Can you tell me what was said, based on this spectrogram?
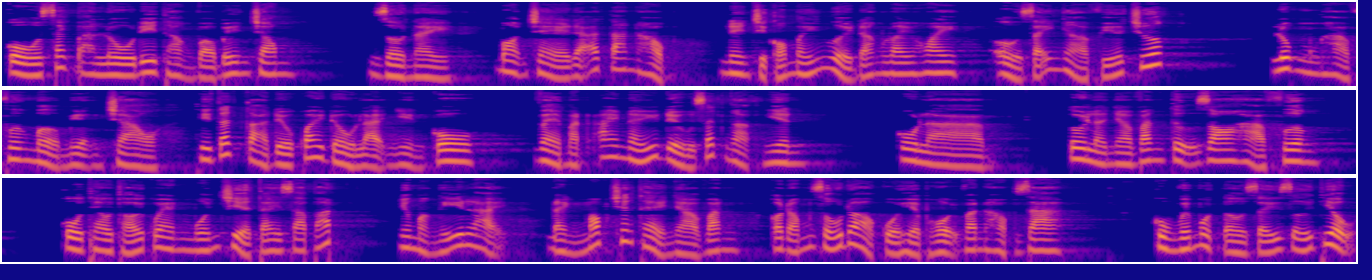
Cô xách ba lô đi thẳng vào bên trong. Giờ này, bọn trẻ đã tan học Nên chỉ có mấy người đang loay hoay Ở dãy nhà phía trước. Lúc Hà Phương mở miệng chào thì tất cả đều quay đầu lại nhìn cô, Vẻ mặt ai nấy đều rất ngạc nhiên. Cô là... Tôi là nhà văn tự do Hà Phương. Cô theo thói quen muốn chỉa tay ra bắt, Nhưng mà nghĩ lại, Đành móc chiếc thẻ nhà văn Có đóng dấu đỏ của Hiệp hội Văn học ra, Cùng với một tờ giấy giới thiệu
